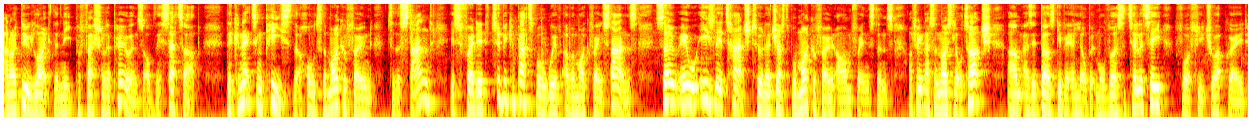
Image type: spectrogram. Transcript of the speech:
and I do like the neat professional appearance of this setup. The connecting piece that holds the microphone to the stand is threaded to be compatible with other microphone stands, so it will easily attach to an adjustable microphone arm for instance. I think that's a nice little touch um, as it does give it a little bit more versatility for a future upgrade.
